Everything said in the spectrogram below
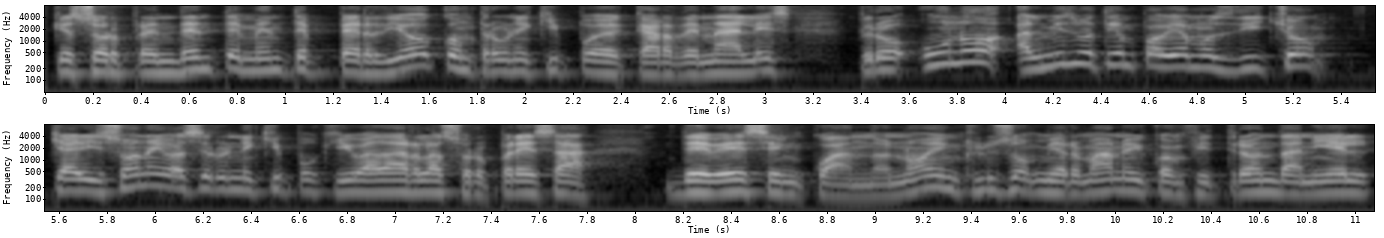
que sorprendentemente perdió contra un equipo de Cardenales. Pero uno, al mismo tiempo habíamos dicho que Arizona iba a ser un equipo que iba a dar la sorpresa de vez en cuando, ¿no? Incluso mi hermano y confitrión Daniel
